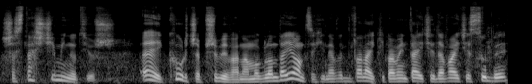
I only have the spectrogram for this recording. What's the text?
16 minut już. Ej, kurczę, przybywa nam oglądających i nawet dwa lajki. Pamiętajcie, dawajcie suby,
